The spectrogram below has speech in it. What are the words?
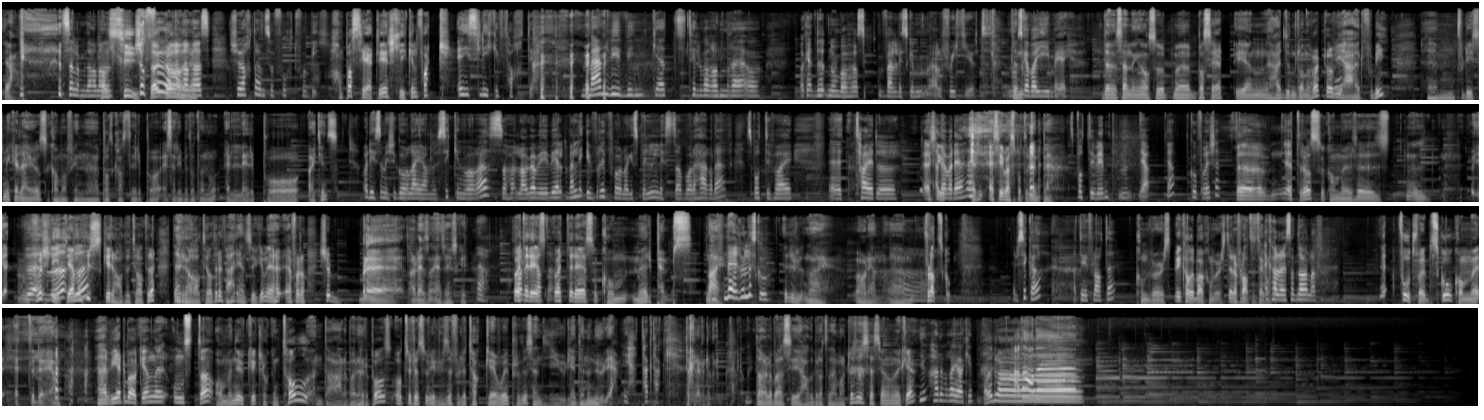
Ja. Selv om det han Han Sjåføren hans kjørte han så fort forbi. Han passerte i slik en fart. I slik en fart, ja. Men vi vinket til hverandre og OK, det, nå bare høres det veldig skummel eller freaky ut. Nå Den- skal jeg bare gi meg, jeg. Denne sendingen er også eh, basert i en heidundrende fart, og vi er forbi. Em, for de som ikke er lei oss, så kan man finne podkaster på srib.no eller på iTunes. Og de som ikke går lei av musikken vår, så lager vi Vi er veldig ivrige på å lage spillelister både her og der. Spotify, eh, Tidal Jeg Ja, det var det. jeg, jeg sier bare. Spotify-vimp. Men ja, ja, hvorfor ikke? Uh, etter oss så kommer eh, jeg, Hvorfor sliter jeg med å huske Radioteatret? Det er Radioteatret hver eneste uke, men jeg, jeg får sånn Sjøblæ er det som eneste jeg husker. Ja. Og etter, det, og etter det så kommer Pumps. Nei. Nei, rullesko. rull- Nei. Hva var det igjen? Um, flatsko. Er du sikker? At de er flate? Converse. Vi kaller det bare Converse. Det er flateste jeg Jeg kaller det sandaler. Fotformsko kommer etter det igjen. Eh, Vi er tilbake igjen onsdag om en uke klokken tolv. Da er det bare å høre på oss. Og til slutt så vil vi selvfølgelig takke vår produsent Julie Denne Mulige. Ja, takk, takk. Takk, takk, takk. Da er det bare å si ha det bra til deg, Marte, så ses vi igjen om en uke. Jo, ha det bra, Joakim. Ha det bra. Ha det, ha det.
